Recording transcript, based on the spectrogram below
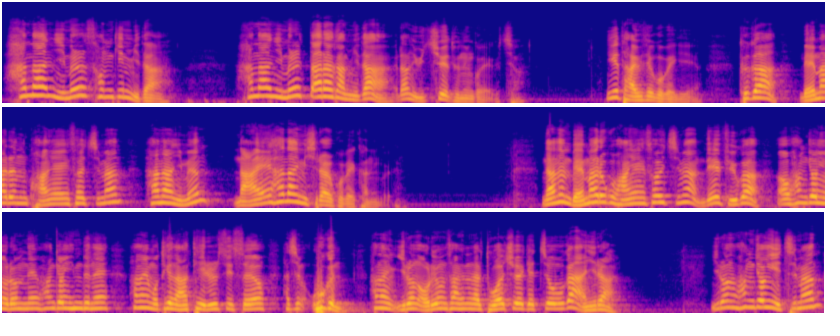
하나님을 섬깁니다. 하나님을 따라갑니다. 라는 위치에 두는 거예요. 그렇죠? 이게 다윗의 고백이에요. 그가 메마른 광야에 섰지만 하나님은 나의 하나님이시라고 고백하는 거예요. 나는 메마르고 광야에 서 있지만 내 뷰가 아, 환경이 어렵네, 환경이 힘드네, 하나님 어떻게 나한테 이럴 수 있어요? 하지만 혹은 하나님 이런 어려운 상황에서 날 도와주셔야겠죠가 아니라 이런 환경이 있지만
